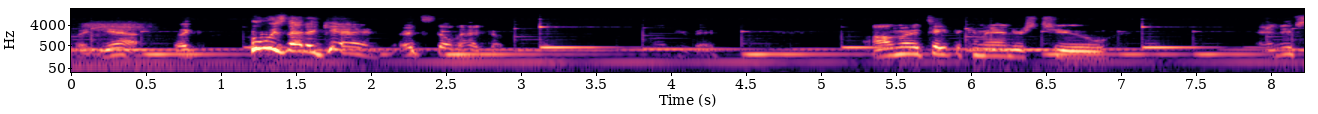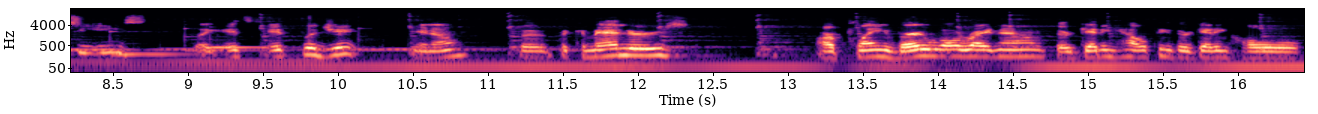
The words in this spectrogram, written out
Like, yeah. Like, who is that again? It's still the head coach. Love you, babe. I'm gonna take the Commanders to NFC East. Like, it's it's legit. You know, the the Commanders are playing very well right now. They're getting healthy. They're getting whole.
